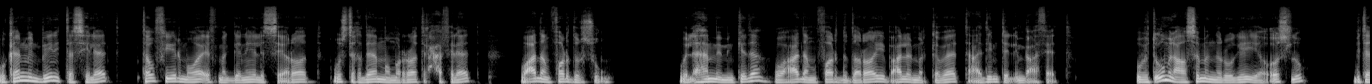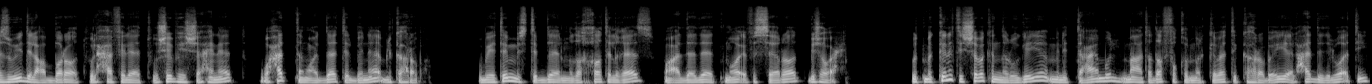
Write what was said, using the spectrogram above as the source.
وكان من بين التسهيلات توفير مواقف مجانية للسيارات واستخدام ممرات الحافلات وعدم فرض رسوم. والأهم من كده هو عدم فرض ضرائب على المركبات عديمة الانبعاثات. وبتقوم العاصمة النرويجية أوسلو بتزويد العبارات والحافلات وشبه الشاحنات وحتى معدات البناء بالكهرباء. وبيتم استبدال مضخات الغاز وعدادات مواقف السيارات بشواحن. وتمكنت الشبكة النرويجية من التعامل مع تدفق المركبات الكهربائية لحد دلوقتي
